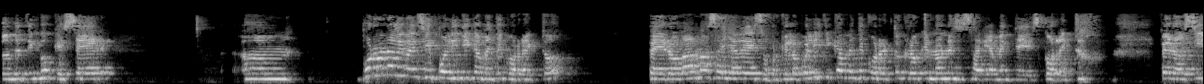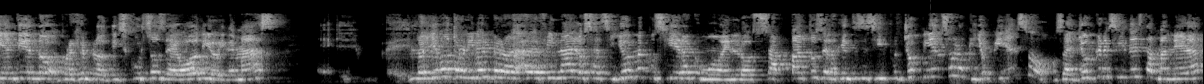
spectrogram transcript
donde tengo que ser, um, por una iba decir políticamente correcto, pero va más allá de eso, porque lo políticamente correcto creo que no necesariamente es correcto. Pero sí entiendo, por ejemplo, discursos de odio y demás, lo llevo a otro nivel, pero al final, o sea, si yo me pusiera como en los zapatos de la gente, es decir, pues yo pienso lo que yo pienso, o sea, yo crecí de esta manera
